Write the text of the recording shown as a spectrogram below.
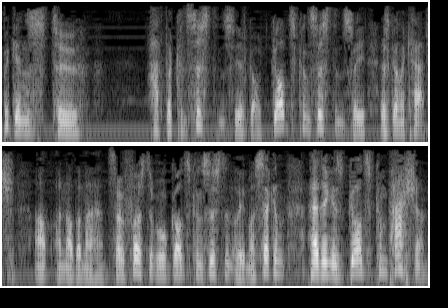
begins to have the consistency of God. God's consistency is going to catch up another man. So, first of all, God's consistently. My second heading is God's compassion.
